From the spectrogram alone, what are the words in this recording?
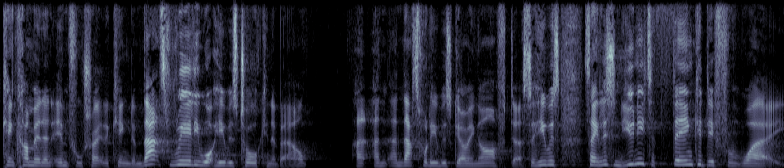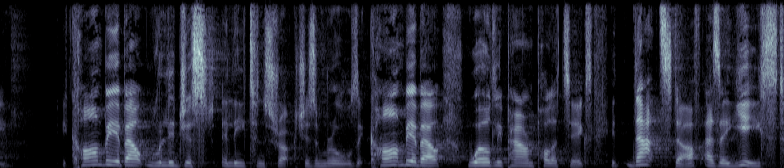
can come in and infiltrate the kingdom. That's really what he was talking about, and, and that's what he was going after. So he was saying, listen, you need to think a different way. It can't be about religious elite and structures and rules. It can't be about worldly power and politics. It, that stuff, as a yeast,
